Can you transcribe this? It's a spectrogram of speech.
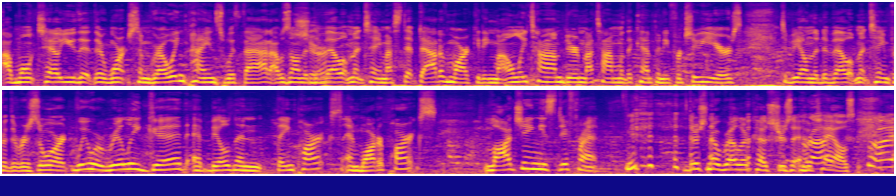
I won't tell you that there weren't some growing pains with that. I was on the Sure. development team. I stepped out of marketing. My only time during my time with the company for two years to be on the development team for the resort. We were really good at building theme parks and water parks. Lodging is different. There's no roller coasters at hotels. right.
